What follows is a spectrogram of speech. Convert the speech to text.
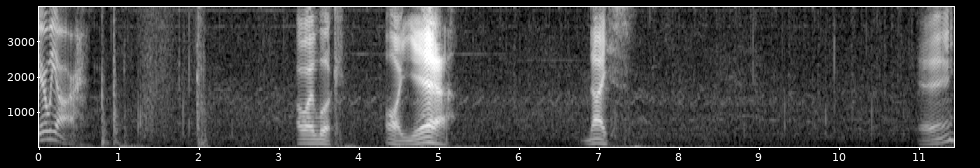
Here we are. Oh, I look. Oh, yeah. Nice. Okay.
